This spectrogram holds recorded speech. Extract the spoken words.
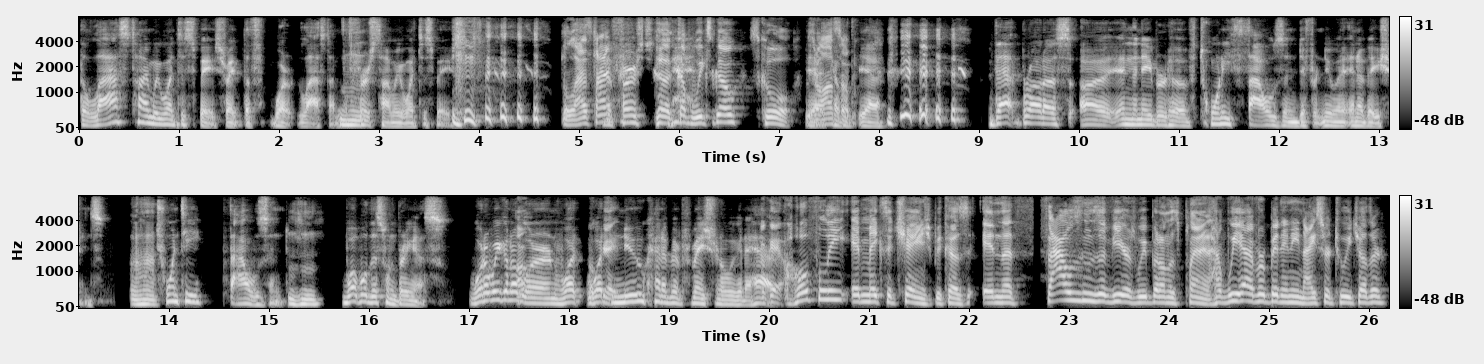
the last time we went to space, right? The f- well, last time, the Mhm. first time we went to space, the last time the first a couple weeks ago, it's cool. It's yeah, awesome. couple- yeah. that brought us uh, in the neighborhood of twenty thousand different new innovations. Uh-huh. Twenty thousand. Mhm. What will this one bring us? What are we going to Oh, learn? What what new kind of information are we going to have? Okay, hopefully it makes a change because in the thousands of years we've been on this planet, have we ever been any nicer to each other?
